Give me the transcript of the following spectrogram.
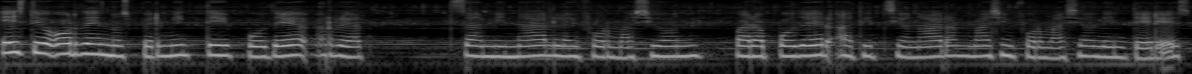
Este orden nos permite poder reexaminar la información para poder adicionar más información de interés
